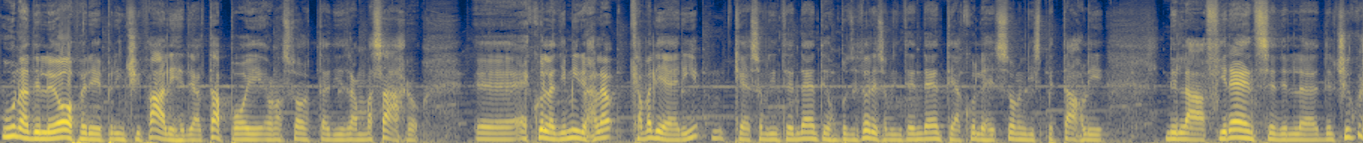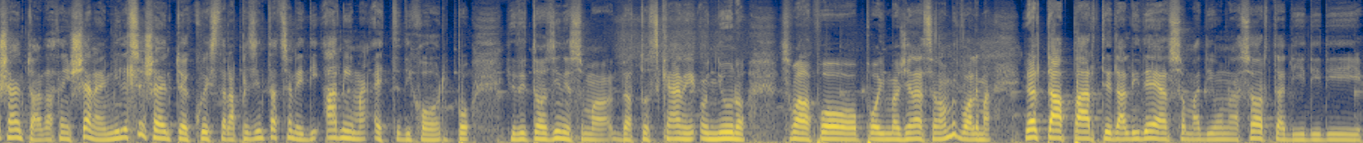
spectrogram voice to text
Una delle opere principali, che in realtà poi è una sorta di dramma sacro, eh, è quella di Emilio Cavalieri, che è sovrintendente, compositore sovrintendente a quelli che sono gli spettacoli nella Firenze del, del 500 è andata in scena nel 1600 e questa rappresentazione di anima et di corpo che detto così insomma da toscani ognuno insomma la può, può immaginarsi come vuole ma in realtà parte dall'idea insomma di una sorta di, di, di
